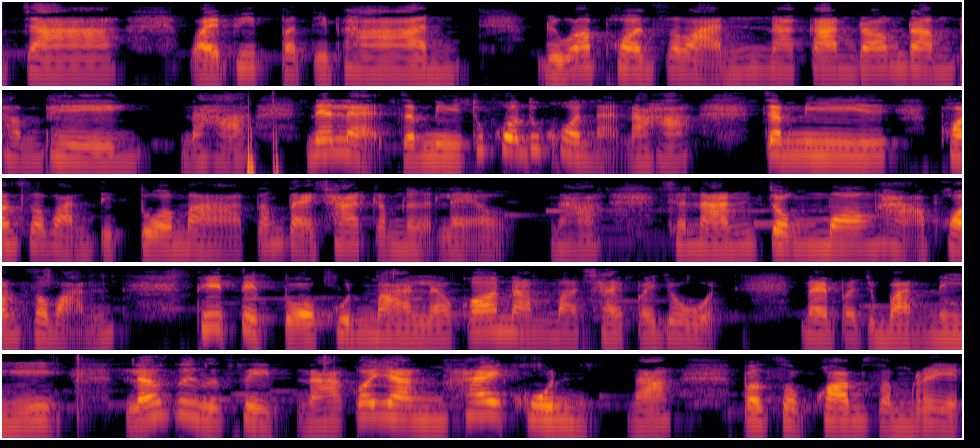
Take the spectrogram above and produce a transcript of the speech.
ำจา ไหวพริบปฏิภาณหรือว่าพรสวรรค์นะการร้องรำทำเพลงนะคะนี่แหละจะมีทุกคนทุกคนน่ะนะคะ จะมีพรสวรรค์ติดตัวมาตั้งแต่ชาติกำเนิดแล้วนะคะฉะนั้นจงมองหาพรสวรรค์ที่ติดตัวคุณมาแล้วก็นำมาใช้ประโยชน์ในปัจจุบันนี้ แล้วสิ่งศักดิ์สิทธิ์นะก็ยังให้คุณนะประสบความสำเร็จ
